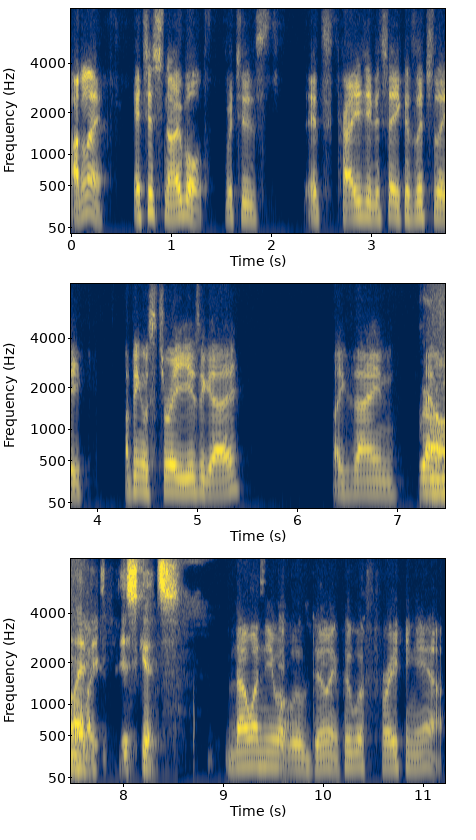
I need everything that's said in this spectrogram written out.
I don't know. It's just snowballed, which is, it's crazy to see because literally, I think it was three years ago, like Zane, We're and I on were like like, biscuits. no one knew what we were doing. People were freaking out.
